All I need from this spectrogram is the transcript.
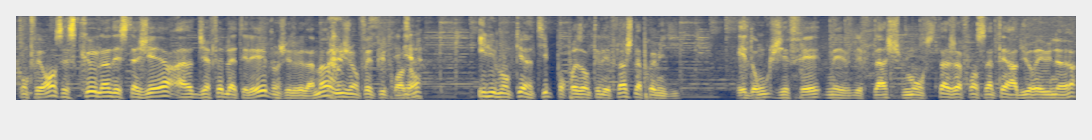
conférence. Est-ce que l'un des stagiaires a déjà fait de la télé? Donc j'ai levé la main. Oui, j'en fais depuis trois ans. Il lui manquait un type pour présenter les flashs l'après-midi. Et donc j'ai fait mes, les flashs. Mon stage à France Inter a duré une heure.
